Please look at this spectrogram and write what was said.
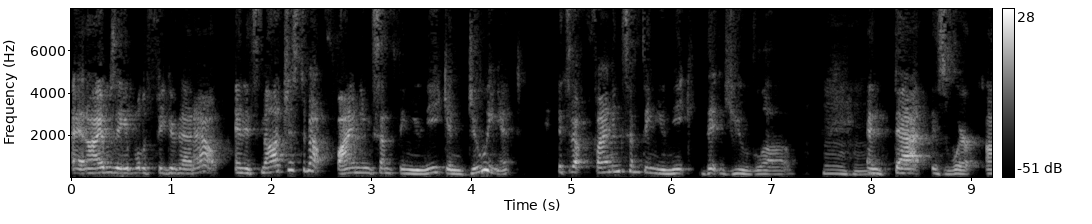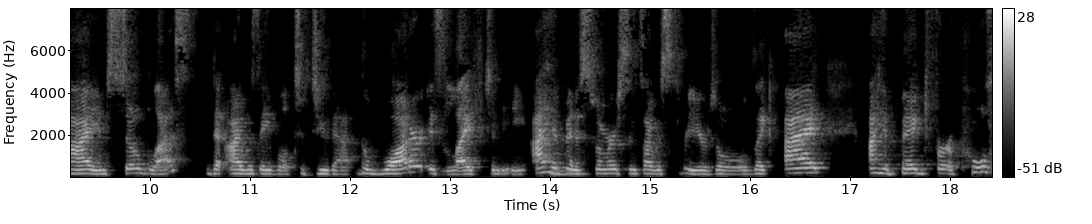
and I was able to figure that out. And it's not just about finding something unique and doing it. It's about finding something unique that you love. Mm-hmm. And that is where I am so blessed that I was able to do that. The water is life to me. I have mm-hmm. been a mm-hmm. swimmer since I was three years old. Like I, I have begged for a pool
